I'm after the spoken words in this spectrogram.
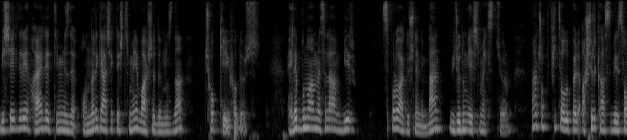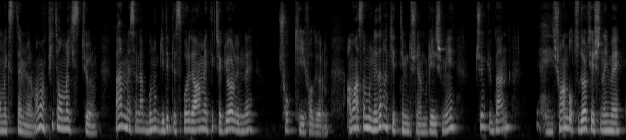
bir şeyleri hayal ettiğimizde, onları gerçekleştirmeye başladığımızda çok keyif alıyoruz. Hele buna mesela bir spor olarak düşünelim. Ben vücudumu geliştirmek istiyorum. Ben çok fit olup böyle aşırı kaslı birisi olmak istemiyorum ama fit olmak istiyorum. Ben mesela bunu gidip de spora devam ettikçe gördüğümde çok keyif alıyorum. Ama aslında bu neden hak ettiğimi düşünüyorum bu gelişmeyi. Çünkü ben şu anda 34 yaşındayım ve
